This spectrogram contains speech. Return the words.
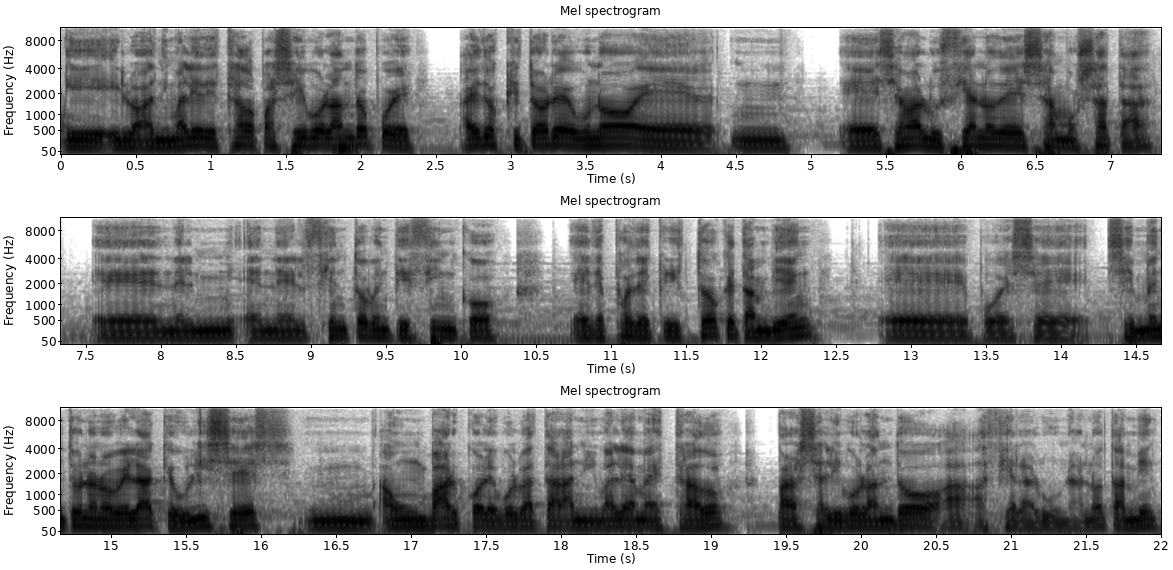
y, y los animales adiestrados para seguir volando, pues hay dos escritores, uno eh, mm, eh, se llama Luciano de Samosata, eh, en, el, en el 125 eh, después de Cristo, que también eh, pues eh, se inventa una novela que Ulises mm, a un barco le vuelve a atar animales amaestrados para salir volando hacia la luna. ¿no? También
